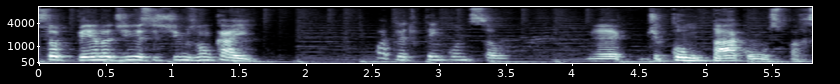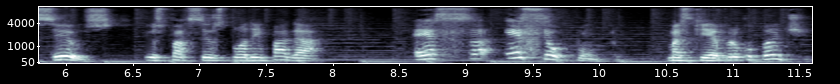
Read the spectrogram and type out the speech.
sob pena de esses times vão cair. O Atlético tem condição é, de contar com os parceiros e os parceiros podem pagar. Essa, esse é o ponto. Mas que é preocupante,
